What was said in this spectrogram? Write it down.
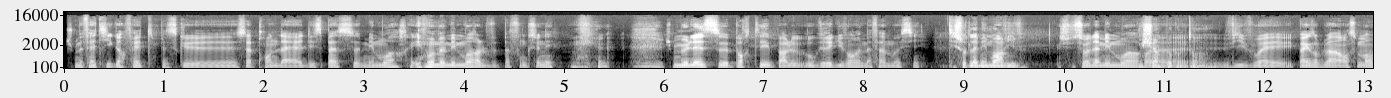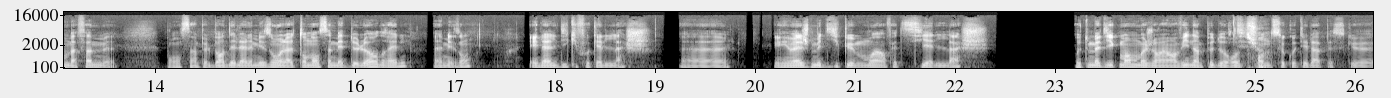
je me fatigue en fait. Parce que ça prend de d'espace mémoire. Et moi, ma mémoire, elle veut pas fonctionner. je me laisse porter par le, au gré du vent et ma femme aussi. T'es sur de la mémoire vive. Je suis sur de la mémoire Je suis un peu comme toi. euh, vive, ouais. Et par exemple, là, en ce moment, ma femme, bon, c'est un peu le bordel à la maison. Elle a tendance à mettre de l'ordre, elle, à la maison. Et là, elle dit qu'il faut qu'elle lâche. Euh, et moi, je me dis que moi, en fait, si elle lâche, automatiquement, moi, j'aurais envie d'un peu de reprendre ce côté-là. parce que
